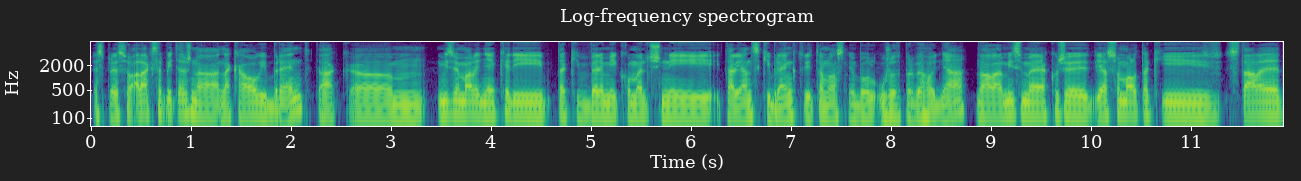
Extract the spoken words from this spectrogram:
espresso. Ale ak sa pýtaš na, na kávový brand, tak um, my sme mali niekedy taký veľmi komerčný italianský brand, ktorý tam vlastne bol už od prvého dňa. No ale my sme akože, ja som mal taký stále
